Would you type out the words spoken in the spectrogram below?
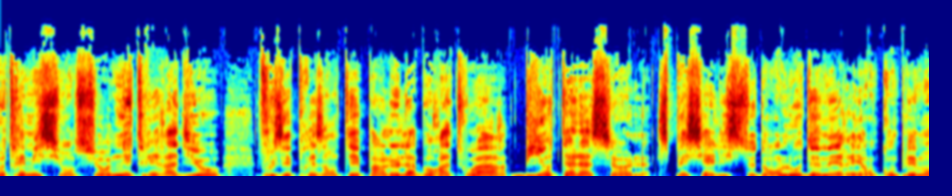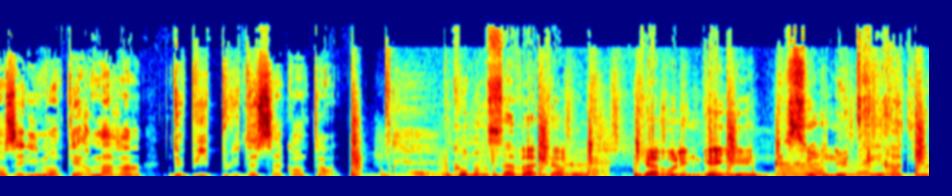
Votre émission sur Nutri Radio vous est présentée par le laboratoire Biotalasol, spécialiste dans l'eau de mer et en compléments alimentaires marins depuis plus de 50 ans. Comment ça va, Caro? Caroline Gaillet sur Nutri Radio.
